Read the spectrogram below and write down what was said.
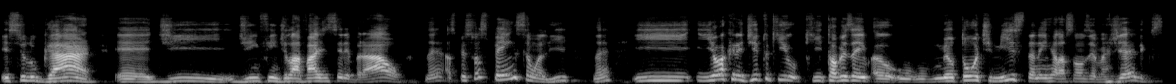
esse lugar é, de, de, enfim, de lavagem cerebral, né? As pessoas pensam ali, né? E, e eu acredito que, que talvez aí, o, o, meu tom otimista né, em relação aos evangélicos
